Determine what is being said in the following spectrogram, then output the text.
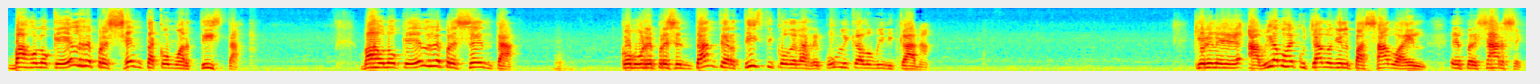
bajo lo que él representa como artista, bajo lo que él representa como representante artístico de la República Dominicana, quienes le habíamos escuchado en el pasado a él expresarse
